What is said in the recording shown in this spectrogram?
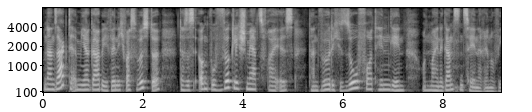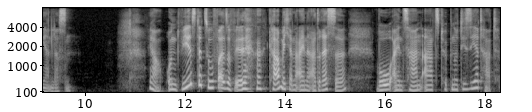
Und dann sagte er mir, Gabi, wenn ich was wüsste, dass es irgendwo wirklich schmerzfrei ist, dann würde ich sofort hingehen und meine ganzen Zähne renovieren lassen. Ja, und wie es der Zufall so will, kam ich an eine Adresse, wo ein Zahnarzt hypnotisiert hat.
